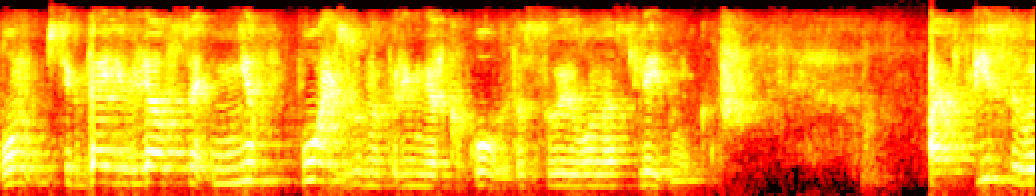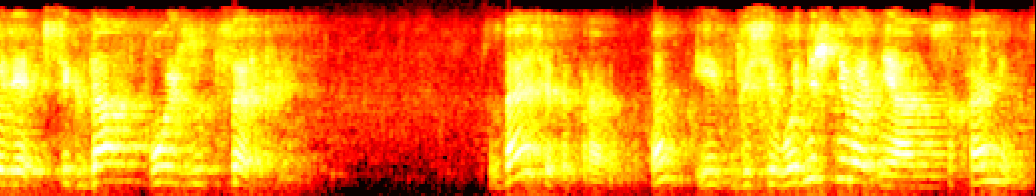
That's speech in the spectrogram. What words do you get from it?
он всегда являлся не в пользу, например, какого-то своего наследника. Отписывали всегда в пользу церкви. Знаете это правило? Да? И до сегодняшнего дня оно сохранилось.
